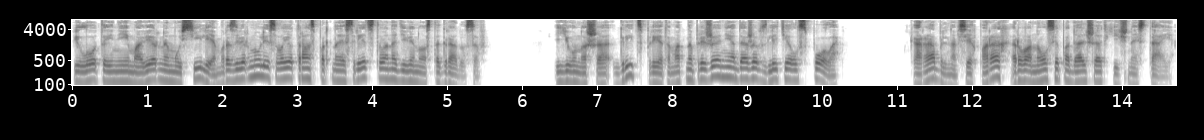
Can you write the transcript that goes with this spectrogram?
пилоты неимоверным усилием развернули свое транспортное средство на 90 градусов. Юноша Гриц при этом от напряжения даже взлетел с пола. Корабль на всех парах рванулся подальше от хищной стаи.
